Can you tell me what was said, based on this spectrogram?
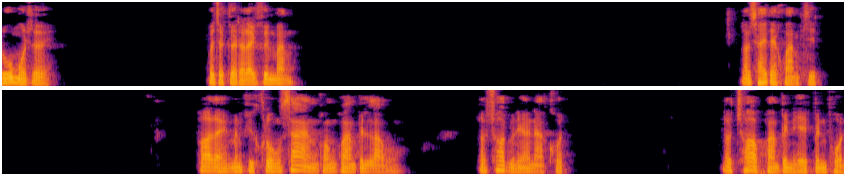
รู้หมดเลย ว่าจะเกิดอะไรขึ้นบ้าง เราใช้แต่ความคิด เพราะอะไรมันคือโครงสร้างของความเป็นเรา เราชอบอยู่ในอนาคต เราชอบความเป็นเหตุเป็นผล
